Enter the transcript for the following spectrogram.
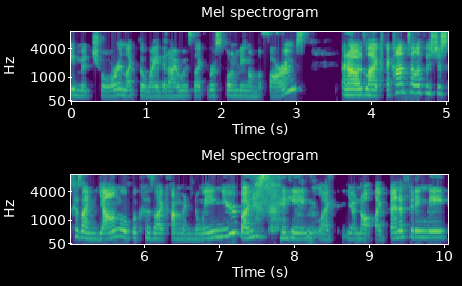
immature in like the way that i was like responding on the forums And I was like, I can't tell if it's just because I'm young or because like I'm annoying you by saying like you're not like benefiting me.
